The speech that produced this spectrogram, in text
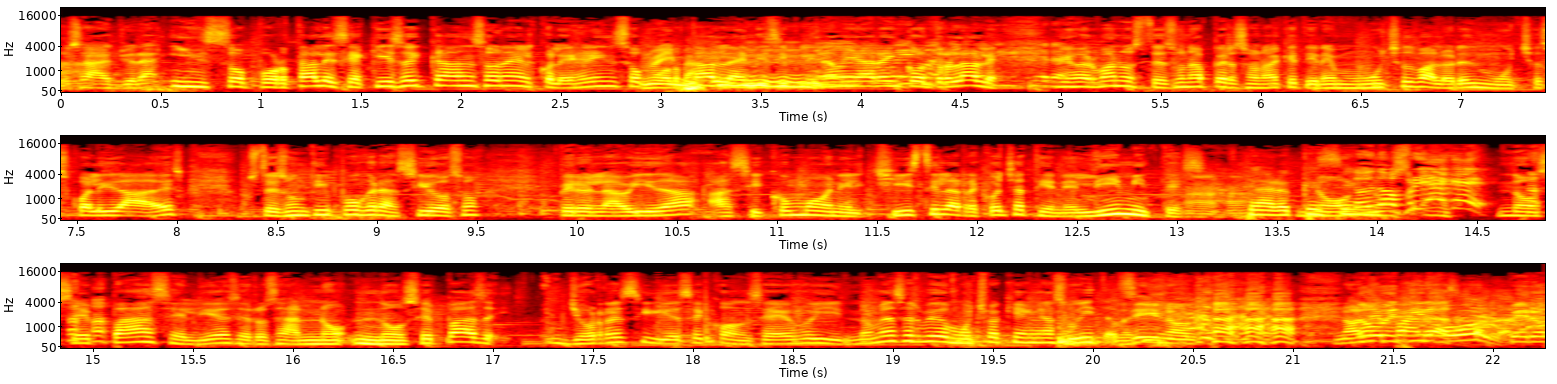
O sea, yo era insoportable. Si aquí soy cansón, en el colegio era insoportable. La indisciplina mía era incontrolable. Me dijo, hermano, usted es una persona que tiene muchos valores, muchas cualidades. Usted es un tipo gracioso, pero en la vida, así como en el chiste y la recocha, tiene límites. Claro que sí. ¡No, no friegue! No se pase, Eliezer, o sea, no, no se pase. Yo recibí ese consejo y no me ha servido mucho aquí en Azuita. Sí, no. No, No le mentiras, pero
